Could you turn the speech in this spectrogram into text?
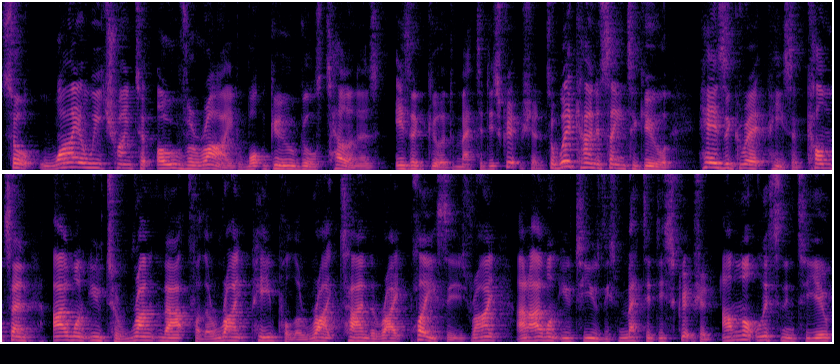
So why are we trying to override what Google's telling us is a good meta description? So we're kind of saying to Google, here's a great piece of content. I want you to rank that for the right people, the right time, the right places, right? And I want you to use this meta description. I'm not listening to you.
